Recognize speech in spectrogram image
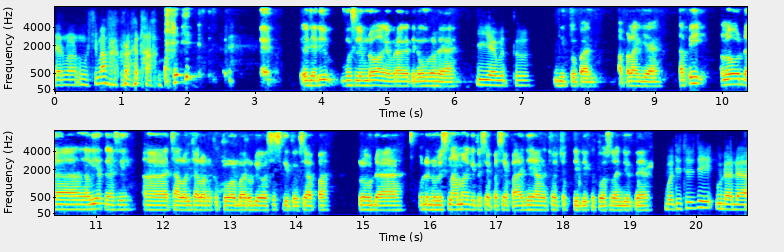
Yang non muslim apa kurang tahu. Ya, jadi muslim doang yang berangkatin umroh ya? Iya betul. Gitu Pan. Apalagi ya. Tapi lo udah ngeliat gak sih eh, calon-calon ketua baru di OSIS gitu? Siapa? Lo udah udah nulis nama gitu siapa-siapa aja yang cocok jadi ketua selanjutnya? Buat itu sih udah ada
